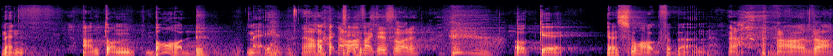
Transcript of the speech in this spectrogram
men Anton bad mig. Ja, faktiskt, ja, faktiskt så var det. Och eh, jag är svag för bön. Ja, ja bra.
